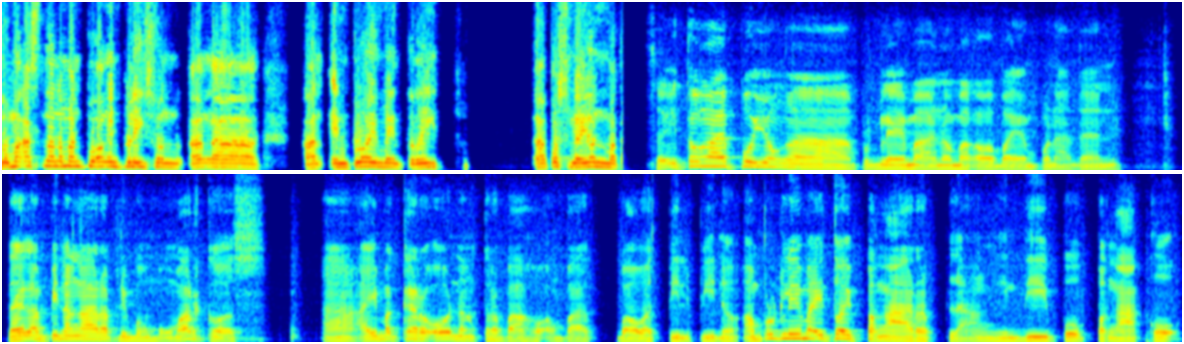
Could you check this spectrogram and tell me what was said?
Tumaas na naman po ang inflation, ang ah, unemployment rate. Tapos ngayon, So ito nga po yung ah, problema ano mga kababayan po natin. Dahil ang pinangarap ni Bongbong Marcos ah, ay magkaroon ng trabaho ang ba- bawat Pilipino. Ang problema ito ay pangarap lang, hindi po pangako.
